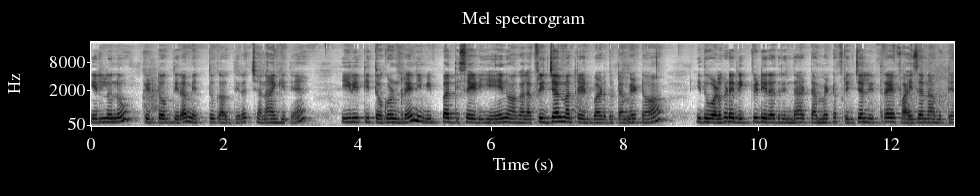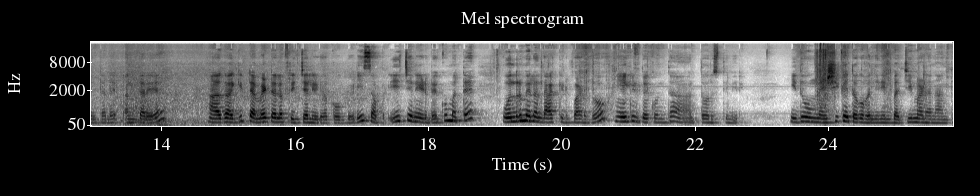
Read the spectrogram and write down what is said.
ಎಲ್ಲೂ ಕೆಟ್ಟೋಗ್ದಿರ, ಮೆತ್ತಗಾಗ್ದಿರ, ಚೆನ್ನಾಗಿದೆ. ಈ ರೀತಿ ತೊಗೊಂಡ್ರೆ ನೀವು ಇಪ್ಪತ್ತು ದಿವಸ ಇಡಿ, ಏನೂ ಆಗೋಲ್ಲ. ಫ್ರಿಜ್ಜಲ್ಲಿ ಮಾತ್ರ ಇಡಬಾರ್ದು ಟೊಮೆಟೊ. ಇದು ಒಳಗಡೆ ಲಿಕ್ವಿಡ್ ಇರೋದ್ರಿಂದ ಟೊಮೆಟೊ ಫ್ರಿಜ್ಜಲ್ಲಿ ಇಟ್ಟರೆ ಪಾಯ್ಸನ್ ಆಗುತ್ತೆ ಅಂತಲೇ ಅಂತಾರೆ. ಹಾಗಾಗಿ ಟೊಮೆಟೊ ಎಲ್ಲ ಫ್ರಿಜ್ಜಲ್ಲಿ ಇಡೋಕೆ ಹೋಗಬೇಡಿ. ಸಪ್, ಈಚೆನೇ ಇಡಬೇಕು, ಮತ್ತು ಒಂದ್ರ ಮೇಲೆ ಒಂದು ಹಾಕಿಡಬಾರ್ದು ಹೇಗಿಡಬೇಕು ಅಂತ ತೋರಿಸ್ತೀನಿ ರೀ. ಇದು ಮೆಣಸಿಕಾಯಿ ತೊಗೊಬಂದಿದ್ದೀನಿ ಬಜ್ಜಿ ಮಾಡೋಣ ಅಂತ,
